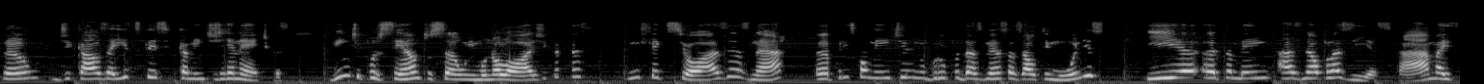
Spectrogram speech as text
são de causa especificamente genéticas. 20% são imunológicas, infecciosas, né? Uh, principalmente no grupo das doenças autoimunes e uh, também as neoplasias, tá? Mas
